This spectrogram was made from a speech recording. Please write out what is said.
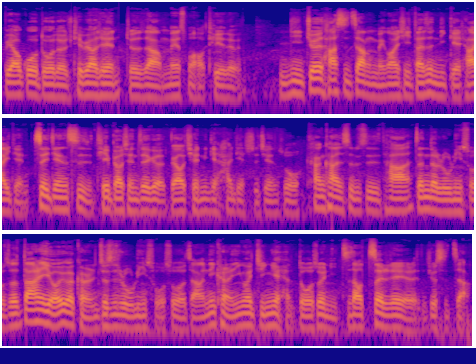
不要过多的贴标签，就是这样，没什么好贴的。你觉得他是这样没关系，但是你给他一点这件事贴标签这个标签，你给他一点时间说，看看是不是他真的如你所说。当然有一个可能就是如你所说的这样，你可能因为经验很多，所以你知道这类人就是这样。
